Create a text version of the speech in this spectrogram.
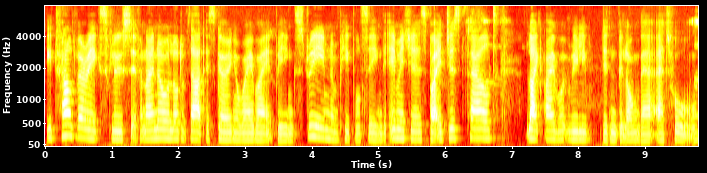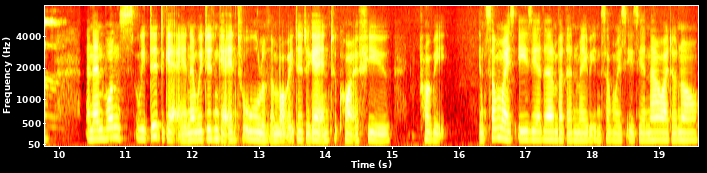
it felt very exclusive. And I know a lot of that is going away by it being streamed and people seeing the images, but it just felt like I really didn't belong there at all. And then once we did get in, and we didn't get into all of them, but we did get into quite a few, probably in some ways easier then, but then maybe in some ways easier now, I don't know.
